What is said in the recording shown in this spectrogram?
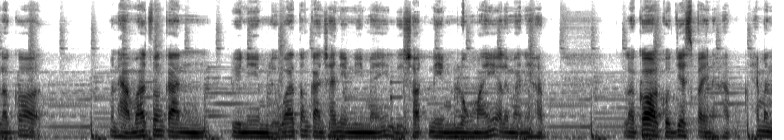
แล้วก็มันถามว่าต้องการ rename หรือว่าต้องการใช้ name นี้ไหมหรือ short name ลงไหมอะไรมาเนี่ยครับแล้วก็กด yes ไปนะครับ ให้มัน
